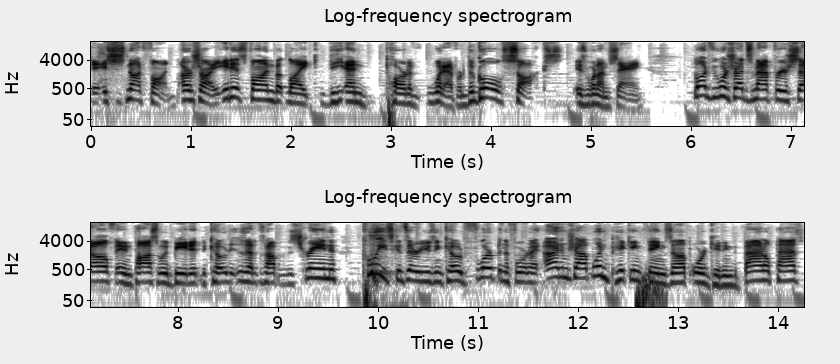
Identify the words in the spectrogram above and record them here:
it's just not fun. Or sorry, it is fun, but like the end part of whatever. The goal sucks, is what I'm saying. But if you want to try this map for yourself and possibly beat it, the code is at the top of the screen. Please consider using code FLURP in the Fortnite item shop when picking things up or getting the battle pass.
